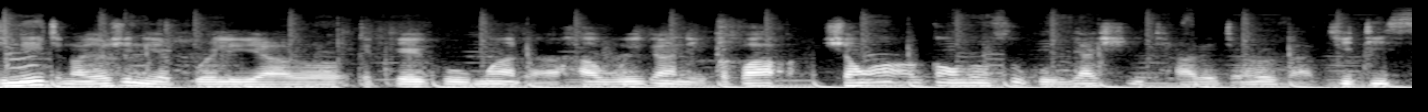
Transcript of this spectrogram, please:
ဒီနေ့ကျွန်တော်ရောက်ရှိနေတဲ့ပွဲလေးကတော့တကယ်ကိုမှဒါ Huawei ကနေကမ္ဘာရှောင်းအောင်အကောင်ဆုံးစုကိုရရှိထားတဲ့ကျွန်တော်တို့ဒါ GT6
